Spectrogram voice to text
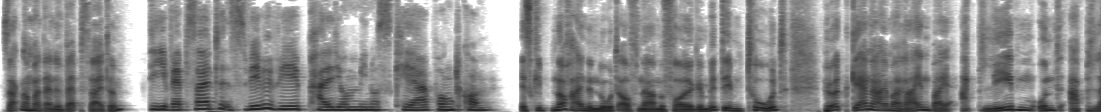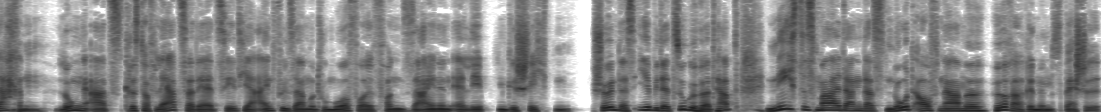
Sag nochmal deine Webseite. Die Webseite ist www.pallium-care.com. Es gibt noch eine Notaufnahmefolge mit dem Tod. Hört gerne einmal rein bei Ableben und Ablachen. Lungenarzt Christoph Lerzer, der erzählt hier einfühlsam und humorvoll von seinen erlebten Geschichten. Schön, dass ihr wieder zugehört habt. Nächstes Mal dann das Notaufnahme Hörerinnen Special.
